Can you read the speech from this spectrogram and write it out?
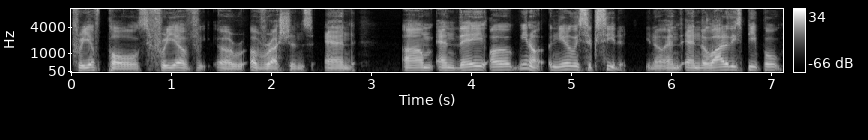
free of Poles, free of uh, of Russians, and um, and they uh, you know nearly succeeded. You know, and and a lot of these people,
